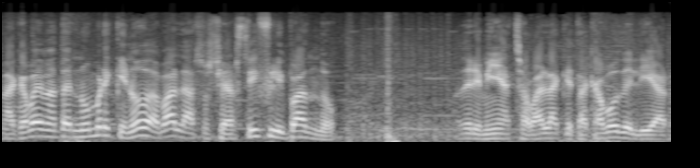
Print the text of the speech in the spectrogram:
Me acaba de matar un hombre que no da balas. O sea, estoy flipando. Madre mía, chavala, que te acabo de liar.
